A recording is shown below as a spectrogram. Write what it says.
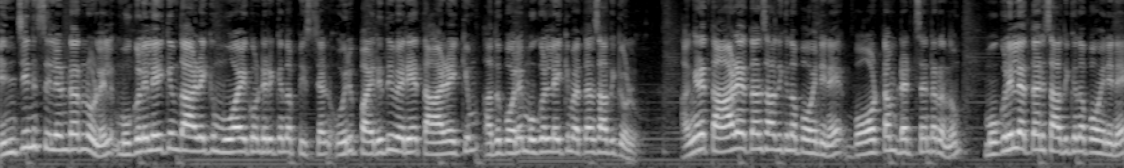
എഞ്ചിൻ സിലിണ്ടറിനുള്ളിൽ മുകളിലേക്കും താഴേക്കും മൂവ് ആയിക്കൊണ്ടിരിക്കുന്ന പിസ്റ്റൺ ഒരു പരിധി വരെ താഴേക്കും അതുപോലെ മുകളിലേക്കും എത്താൻ സാധിക്കുള്ളൂ. അങ്ങനെ താഴെ എത്താൻ സാധിക്കുന്ന പോയിന്റിനെ ബോട്ടം ഡെഡ് സെന്റർ എന്നും മുകളിൽ എത്താൻ സാധിക്കുന്ന പോയിന്റിനെ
